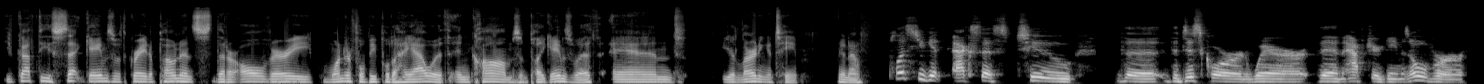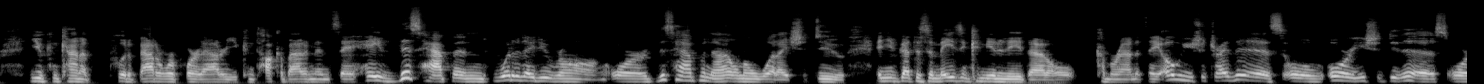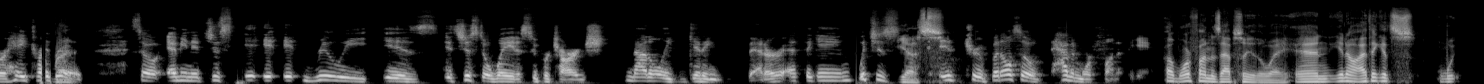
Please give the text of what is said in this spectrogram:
you've got these set games with great opponents that are all very wonderful people to hang out with in comms and play games with, and you're learning a team. You know. Plus, you get access to the the Discord where then after your game is over, you can kind of put a battle report out or you can talk about it and say, Hey, this happened. What did I do wrong? Or this happened. I don't know what I should do. And you've got this amazing community that'll come around and say, Oh, you should try this. Or, or you should do this. Or, Hey, try right. this. So, I mean, it just, it, it, it really is, it's just a way to supercharge not only getting better at the game, which is yes is true, but also having more fun at the game. Oh, more fun is absolutely the way. And you know, I think it's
